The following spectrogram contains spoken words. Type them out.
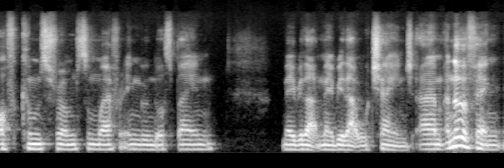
offer comes from somewhere from England or Spain, maybe that maybe that will change. Um, another thing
